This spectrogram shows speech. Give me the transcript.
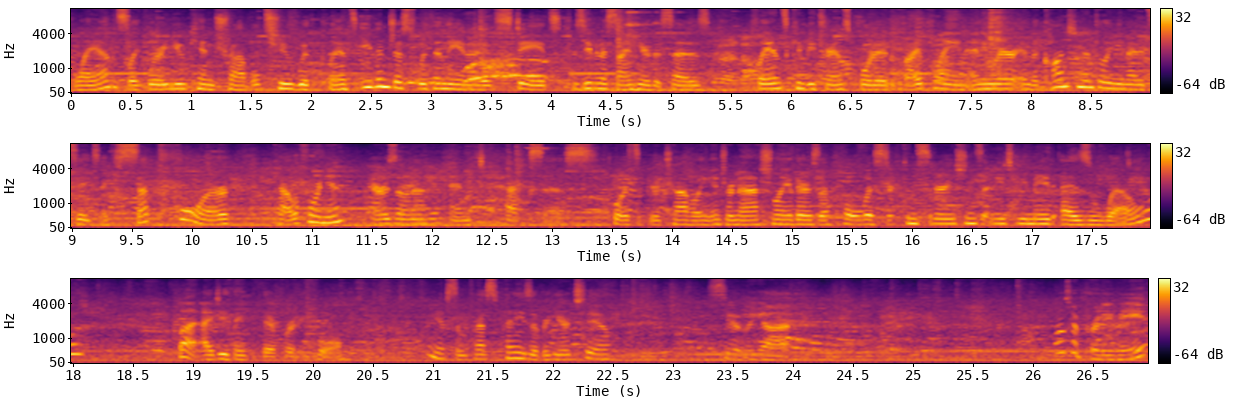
plants, like where you can travel to with plants, even just within the United States. There's even a sign here that says plants can be transported by plane anywhere in the continental United States except for California, Arizona, and Texas. Of course, if you're traveling internationally, there's a whole list of considerations that need to be made as well. But I do think that they're pretty cool. We have some pressed pennies over here too. Let's see what we got. Those are pretty neat.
